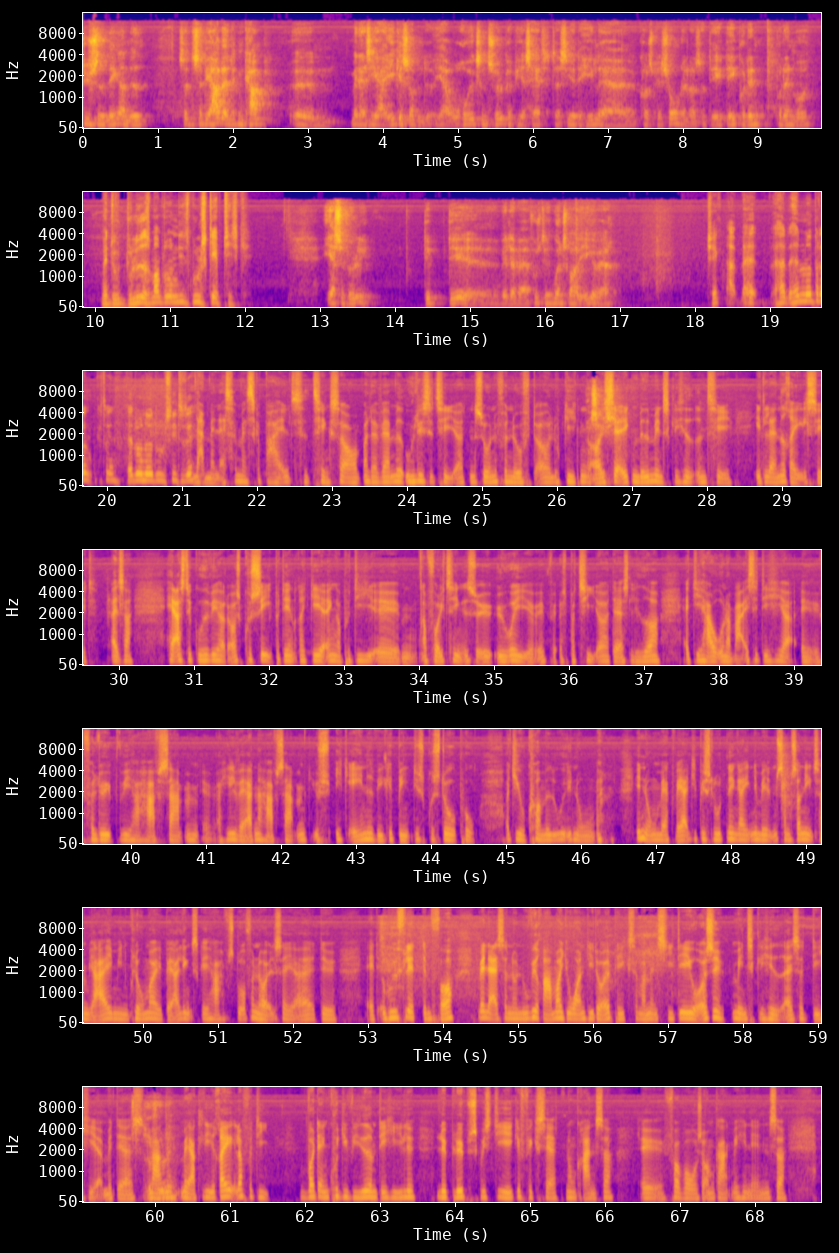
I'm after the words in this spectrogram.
dyset længere ned. Så, så det har været lidt en kamp. Øh, men altså, jeg er ikke sådan, jeg er overhovedet ikke sådan en sølvpapirshat, der siger, at det hele er konspiration, eller så. Det, det er ikke på den, på den måde. Men du, du lyder som om, du er en lille smule skeptisk. Ja, selvfølgelig. Det, det øh, vil da være fuldstændig uansvarligt ikke at være. Tjek. Har, har du noget på den, Katrine? Har du noget, du vil sige til det? Nej, men altså, man skal bare altid tænke sig om at lade være med at udlicitere den sunde fornuft og logikken, Præcis. og især ikke medmenneskeligheden til et eller andet regelsæt. Altså, herreste Gud, vi har da også kunne se på den regering og på de øh, og Folketingets øvrige øh, partier og deres ledere, at de har jo undervejs i det her øh, forløb, vi har haft sammen, øh, og hele verden har haft sammen, jo ikke anet, hvilke ben de skulle stå på. Og de er jo kommet ud i nogle, i nogle mærkværdige beslutninger indimellem, som sådan en som jeg i mine klummer i Berlingske har haft stor fornøjelse af at, øh, at udflette dem for. Men altså, når nu vi rammer jorden dit øjeblik, så må man sige, det er jo også menneskelighed, altså det her med deres mange mærkelige regler, fordi hvordan kunne de vide, om det hele løb løbsk, hvis de ikke fik sat nogle grænser øh, for vores omgang med hinanden. Så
